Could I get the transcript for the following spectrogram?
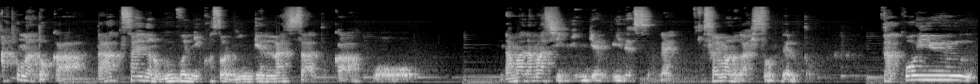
悪魔とかダークサイドの部分にこそ人間らしさとか、こう、生々しい人間味ですよね。そういうものが潜んでると。だからこういう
